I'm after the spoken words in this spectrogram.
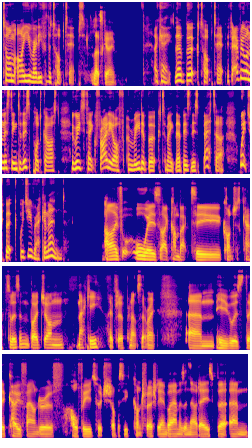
Tom, are you ready for the top tips? Let's go. Okay, the book top tip. If everyone listening to this podcast agreed to take Friday off and read a book to make their business better, which book would you recommend? I've always I come back to Conscious Capitalism by John Mackey. Hopefully I pronounced that right. Um, he was the co-founder of Whole Foods, which obviously controversially owned by Amazon nowadays. But um,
